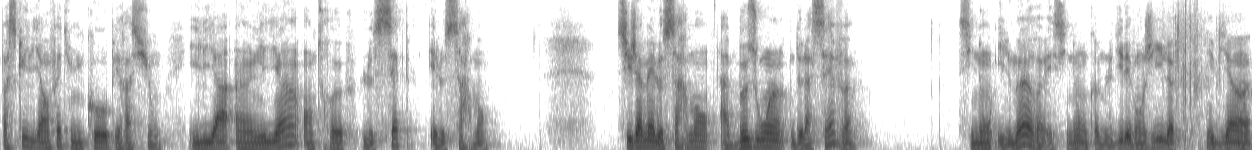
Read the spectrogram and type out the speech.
Parce qu'il y a en fait une coopération. Il y a un lien entre le cep et le sarment. Si jamais le sarment a besoin de la sève, Sinon, il meurt, et sinon, comme le dit l'Évangile, eh bien,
